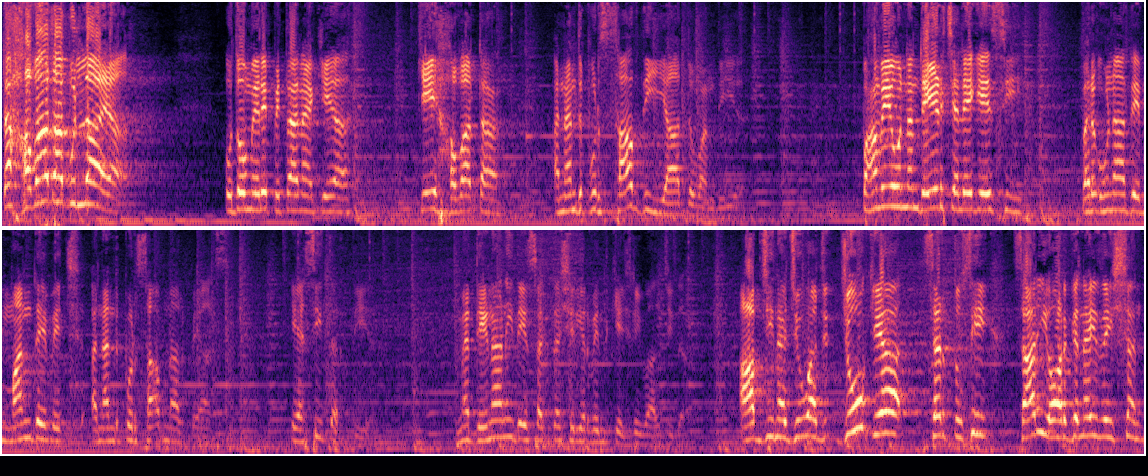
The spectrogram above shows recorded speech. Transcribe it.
ਤਾਂ ਹਵਾ ਦਾ ਬੁੱਲਾ ਆਇਆ। ਉਦੋਂ ਮੇਰੇ ਪਿਤਾ ਨੇ ਕਿਹਾ ਕਿ ਹਵਾ ਤਾਂ ਅਨੰਦਪੁਰ ਸਾਹਿਬ ਦੀ ਯਾਦ ਦਿਵਾਉਂਦੀ ਹੈ। ਭਾਵੇਂ ਉਹ ਨੰਦੇੜ ਚਲੇ ਗਏ ਸੀ ਪਰ ਉਹਨਾਂ ਦੇ ਮਨ ਦੇ ਵਿੱਚ ਅਨੰਦਪੁਰ ਸਾਹਿਬ ਨਾਲ ਪਿਆਰ ਸੀ। ਇਹ ਐਸੀ ਧਰਤੀ ਹੈ। ਮੈਂ ਦੇਣਾ ਨਹੀਂ ਦੇ ਸਕਦਾ ਸ਼੍ਰੀ ਅਰਵਿੰਦ ਕੇਜਰੀਵਾਲ ਜੀ ਦਾ। ਆਪ ਜੀ ਨੇ ਜੋ ਅੱਜ ਜੋ ਕਿਹਾ, ਸਰ, ਤੁਸੀਂ ਸਾਰੀ ਆਰਗੇਨਾਈਜੇਸ਼ਨ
